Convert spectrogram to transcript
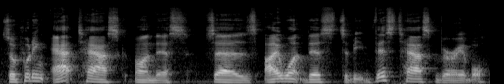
So putting at task on this says, I want this to be this task variable.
